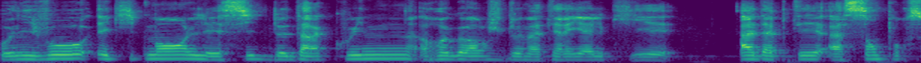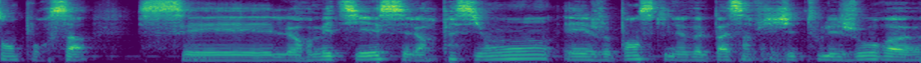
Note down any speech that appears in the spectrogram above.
Au niveau équipement, les sites de Dark Queen regorgent de matériel qui est adapté à 100% pour ça. C'est leur métier, c'est leur passion, et je pense qu'ils ne veulent pas s'infliger tous les jours euh,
